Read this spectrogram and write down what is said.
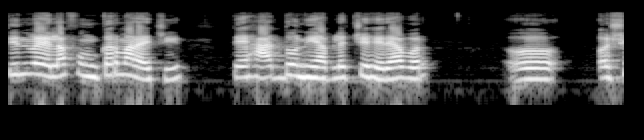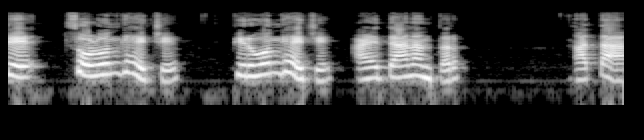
तीन वेळेला फुंकर मारायची. ते हात दोन्ही आपल्या चेहऱ्यावर असे चोळून घ्यायचे. फिरवून घ्यायचे आणि त्यानंतर आता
